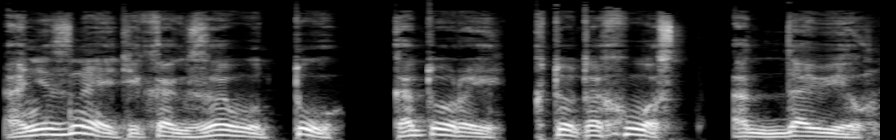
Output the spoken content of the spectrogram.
А не знаете, как зовут ту, которой кто-то хвост отдавил?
